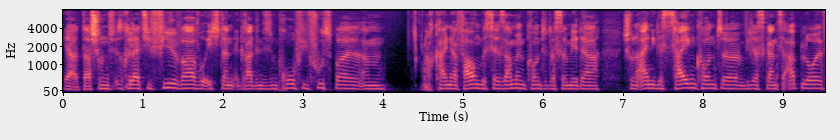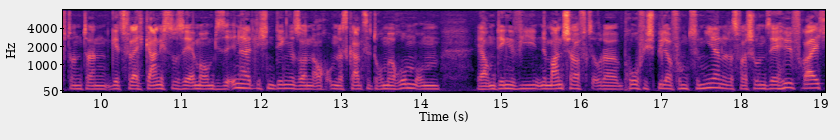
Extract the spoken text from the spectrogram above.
ja da schon relativ viel war, wo ich dann gerade in diesem Profifußball ähm, noch keine Erfahrung bisher sammeln konnte, dass er mir da schon einiges zeigen konnte, wie das Ganze abläuft. Und dann geht es vielleicht gar nicht so sehr immer um diese inhaltlichen Dinge, sondern auch um das Ganze drumherum, um ja, um Dinge wie eine Mannschaft oder Profispieler funktionieren. Und das war schon sehr hilfreich.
